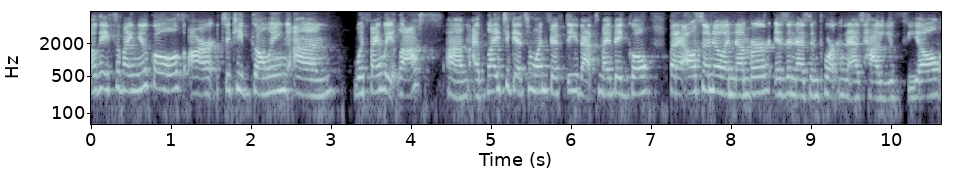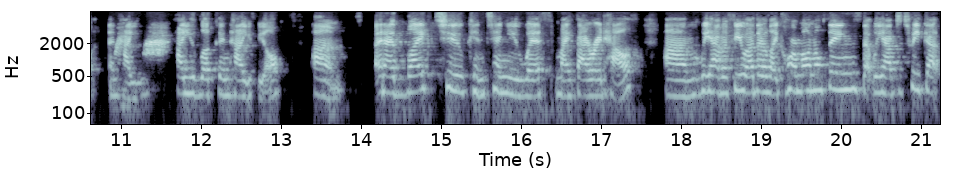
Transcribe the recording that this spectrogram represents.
Okay, so my new goals are to keep going um, with my weight loss. Um, I'd like to get to 150. That's my big goal. But I also know a number isn't as important as how you feel and how you how you look and how you feel. Um, and I'd like to continue with my thyroid health. Um, we have a few other like hormonal things that we have to tweak up.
